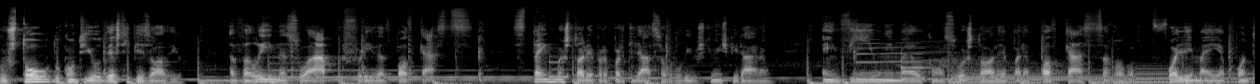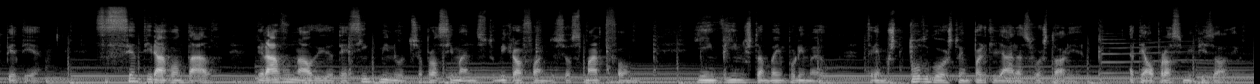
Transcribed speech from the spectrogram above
gostou do conteúdo deste episódio, avalie na sua app preferida de podcasts. Se tem uma história para partilhar sobre livros que o inspiraram, envie um e-mail com a sua história para podcasts.folhaemeia.pt. Se se sentir à vontade, grave um áudio de até 5 minutos aproximando-se do microfone do seu smartphone e envie-nos também por e-mail. Teremos todo o gosto em partilhar a sua história. Até ao próximo episódio.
